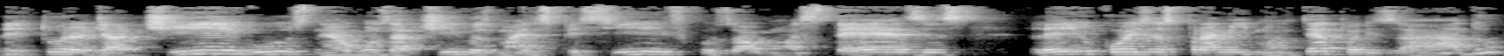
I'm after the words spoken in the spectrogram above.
leitura de artigos, né, alguns artigos mais específicos, algumas teses, leio coisas para me manter atualizado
